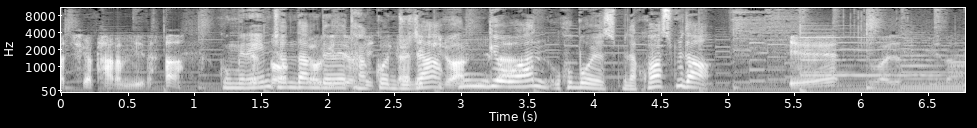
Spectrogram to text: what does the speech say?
가치가 다릅니다. 국민의힘 전당대회 당권주자. 황교안 후보였습니다. 고맙습니다. 예, 수고하셨습니다.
